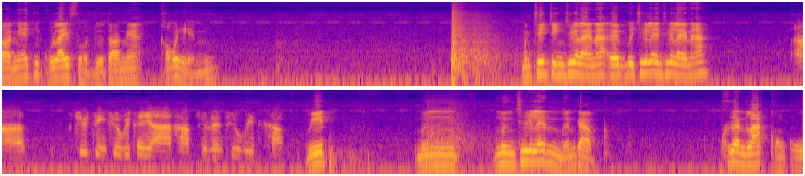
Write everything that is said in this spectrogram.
ตอนเนี้ยที่กูไลฟ์สดอยู่ตอนเนี้ยเขาเห็น มึงชื่อจริงชื่ออะไรนะเออมึงชื่อเล่นชื่ออะไรนะอ่า ชื่อจริงชื่อวิทยาครับ ชื่อเล่นชื่อวิทย์ครับ วิทย์มึงมึงชื่อเล่นเหมือนกับ เพื่อนรักของกู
